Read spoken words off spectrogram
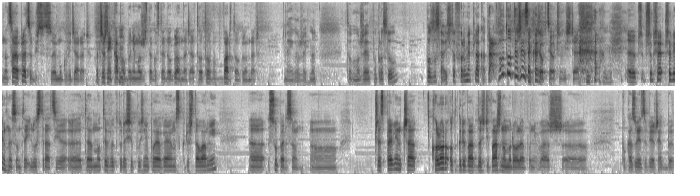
na całe plecy byś sobie mógł wydzierać. Chociaż nie kapał, hmm. bo nie możesz tego wtedy oglądać, a to, to warto oglądać. Najgorzej, no. To może po prostu pozostawić to w formie plakatu. Tak, no to też jest jakaś opcja oczywiście. Mhm. prze, przepiękne są te ilustracje. E, te motywy, które się później pojawiają z kryształami, e, super są. E, przez pewien czas kolor odgrywa dość ważną rolę, ponieważ pokazuje, wiesz, jakby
